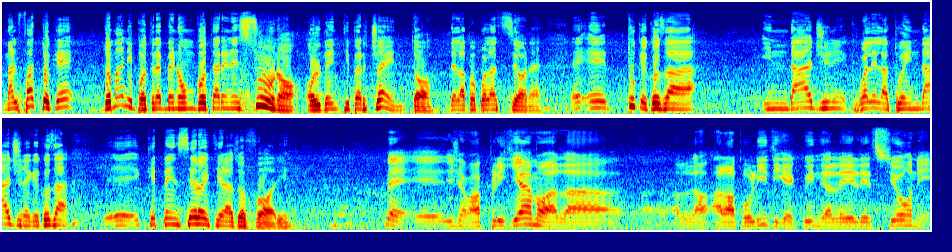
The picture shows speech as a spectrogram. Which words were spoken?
ma il fatto che domani potrebbe non votare nessuno o il 20% della popolazione, e, e tu che cosa indagini, qual è la tua indagine, che, cosa, eh, che pensiero hai tirato fuori? Beh, eh, diciamo, applichiamo alla, alla- alla politica e quindi alle elezioni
